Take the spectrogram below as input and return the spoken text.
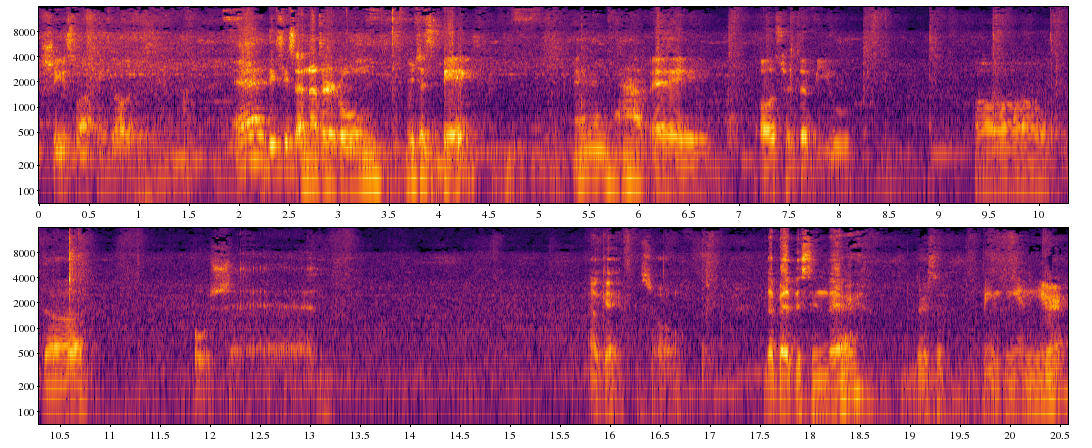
She is washing clothes. And this is another room, which is big. And have a, also the view of the ocean. Okay, so the bed is in there. There's a painting in here.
